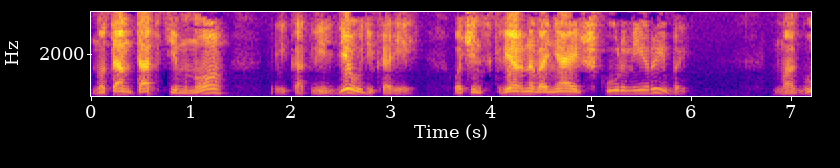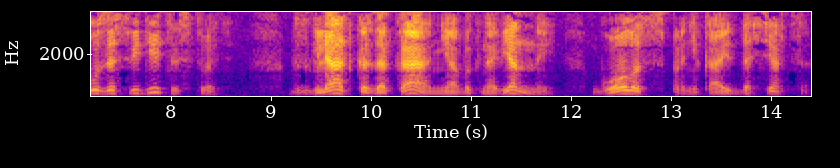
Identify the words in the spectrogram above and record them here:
Но там так темно, и как везде у дикарей, очень скверно воняет шкурами и рыбой. Могу засвидетельствовать. Взгляд казака необыкновенный, голос проникает до сердца.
